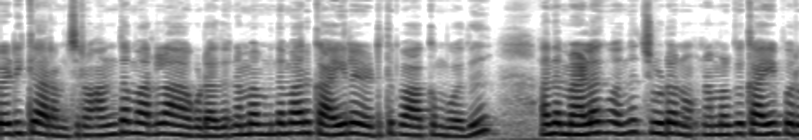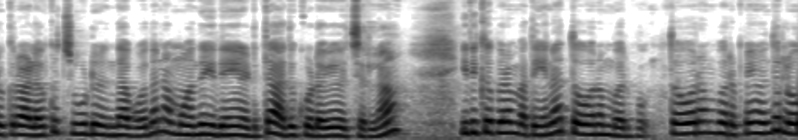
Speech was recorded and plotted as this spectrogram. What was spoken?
வெடிக்க ஆரம்பிச்சிடும் அந்த மாதிரிலாம் ஆகக்கூடாது. நம்ம இந்த மாதிரி கையில் எடுத்து பார்க்கும்போது அந்த மிளகு வந்து சுடணும். நம்மளுக்கு கை பொறுக்கிற அளவுக்கு சூடு இருந்தால் போதும். நம்ம வந்து இதையும் எடுத்து அது கூடவே வச்சிடலாம். இதுக்கப்புறம் பார்த்திங்கன்னா தோரம் பருப்பு. தோரம் பருப்பையும் வந்து லோ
